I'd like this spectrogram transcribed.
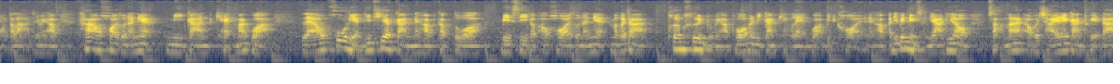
ของตลาดใช่ไหมครับถ้าเอาคอยตัวนั้นเนี่ยมีการแข็งมากกว่า แล้วคู่เหรียญที่เทียบกันนะครับกับตัว BC กับเอาคอยตัวนั้นเนี่ยมันก็จะ เพิ่มขึ้นถูกไหมครับเพราะว่ามันมีการแข็งแรงกว่า Bitcoin นะครับอันนี้เป็นหนึ่งสัญญาณที่เราสามารถเอาไปใช้ในการเทรดได้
